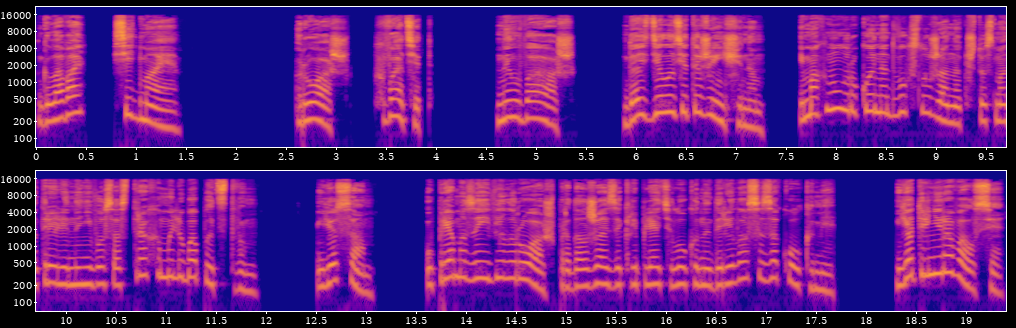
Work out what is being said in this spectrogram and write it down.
Глава седьмая. «Руаш, хватит!» Ныл Вааш. «Дай сделать это женщинам!» И махнул рукой на двух служанок, что смотрели на него со страхом и любопытством. «Я сам», — упрямо заявил Руаш, продолжая закреплять локоны Дариласа заколками. «Я тренировался.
